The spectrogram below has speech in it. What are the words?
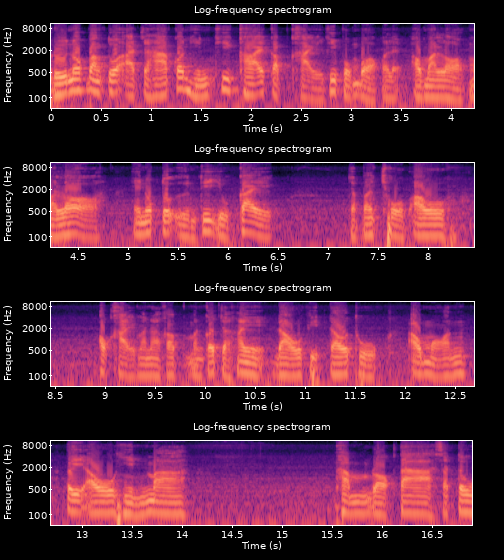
หรือนกบางตัวอาจจะหาก้อนหินที่คล้ายกับไข่ที่ผมบอกไปแหละเอามาหลอกมาล่อ ให้นกตัวอื่นที่อยู่ใกล้ จะมาโฉบเอาเอาไข่มานะครับ มันก็จะให้เดาผิดเดาถูก เอาหมอนไปเอาหินมาทำหลอกตาศัตรู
